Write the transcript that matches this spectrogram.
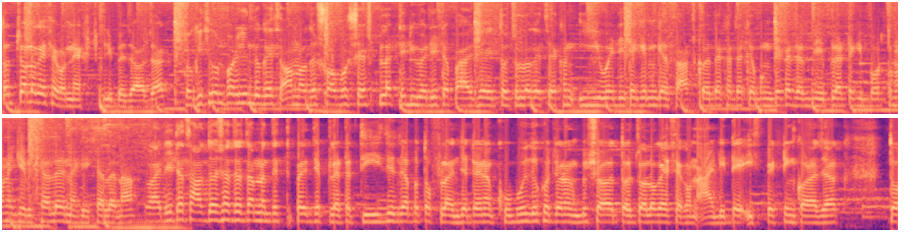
তো চলো গেছে এখন নেক্সট ক্লিপে যাওয়া যাক। তো কিছুক্ষণ পরে কিন্তু গেছে আমাদের সর্বশেষ প্লেয়ারটি ইউএডিটা পাওয়া যায়। তো চলে গেছে এখন ইউএডিটা গিয়ে সার্চ করে দেখা যাক এবং দেখা যাক যে এই প্লেয়ারটা কি বর্তমানে গেম খেলে নাকি খেলে না। তো আইডিটা সার্চ দেওয়ার সাথে আমরা দেখতে পাই যে প্লেয়ারটা তিরিশে যাবে তো অফলাইন যেটা না খুবই দুঃখজনক বিষয়। তো চলো গেছে এখন আইডিতে স্পেক্টিং করা যাক। তো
